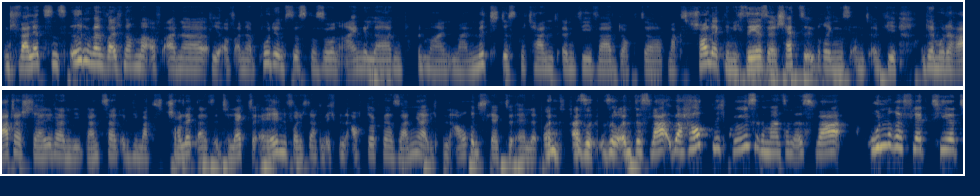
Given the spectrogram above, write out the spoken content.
Und ich war letztens, irgendwann war ich nochmal auf einer, auf einer Podiumsdiskussion eingeladen und mein, mein Mitdiskutant irgendwie war Dr. Max Czolek, den ich sehr, sehr schätze übrigens. Und irgendwie, und der Moderator stellte dann die ganze Zeit irgendwie Max Czolek als Intellektuellen vor. Ich dachte, ich bin auch Dr. Sanja, ich bin auch Intellektuelle. Und also so, und das war überhaupt nicht böse gemeint, sondern es war unreflektiert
